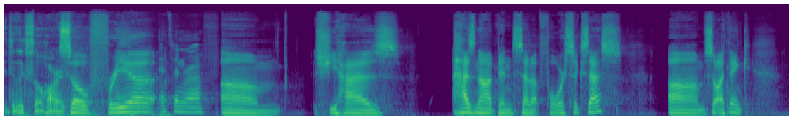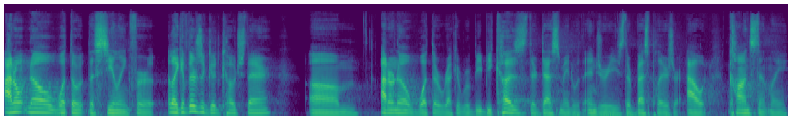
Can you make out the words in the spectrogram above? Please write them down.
it looks so hard. so Freya. It's been rough. um, she has has not been set up for success. Um, so I think I don't know what the the ceiling for like if there's a good coach there. Um, I don't know what their record would be because they're decimated with injuries. Their best players are out constantly.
